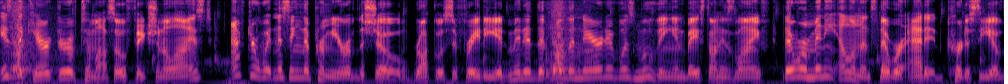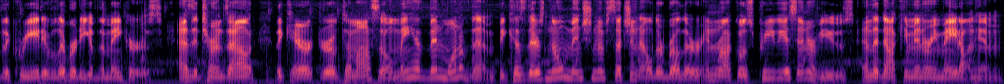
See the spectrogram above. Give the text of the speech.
Is the character of Tommaso fictionalized? After witnessing the premiere of the show, Rocco Siffredi admitted that while the narrative was moving and based on his life, there were many elements that were added courtesy of the creative liberty of the makers. As it turns out, the character of Tommaso may have been one of them because there's no mention of such an elder brother in Rocco's previous interviews and the documentary made on him.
